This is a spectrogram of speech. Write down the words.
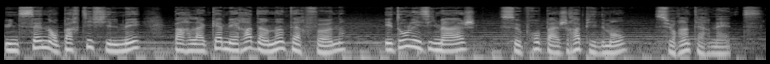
Une scène en partie filmée par la caméra d'un interphone et dont les images se propagent rapidement sur Internet.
